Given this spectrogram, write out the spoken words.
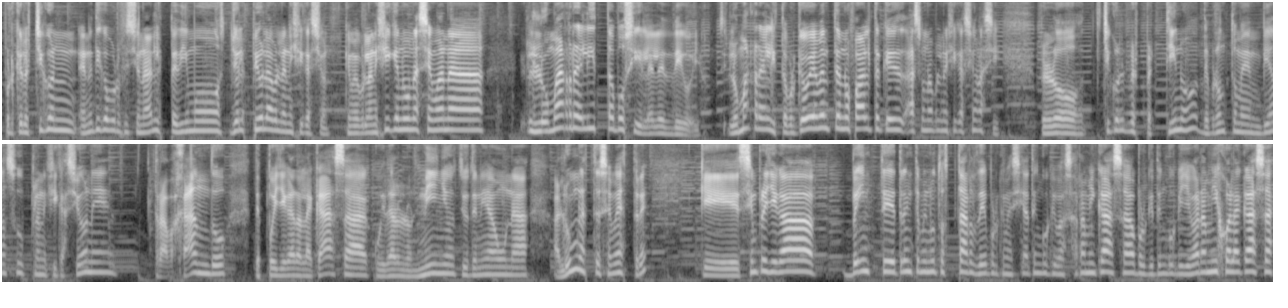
Porque los chicos en, en ética profesional les pedimos, yo les pido la planificación, que me planifiquen una semana lo más realista posible, les digo yo. Lo más realista, porque obviamente no falta que hace una planificación así. Pero los chicos del vespertino de pronto me envían sus planificaciones trabajando, después llegar a la casa, cuidar a los niños. Yo tenía una alumna este semestre que siempre llegaba 20, 30 minutos tarde porque me decía tengo que pasar a mi casa, porque tengo que llevar a mi hijo a la casa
